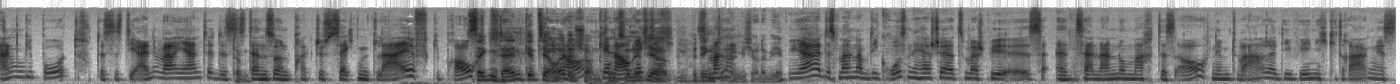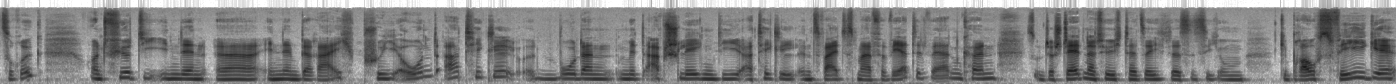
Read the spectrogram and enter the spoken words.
Angebot. Das ist die eine Variante. Das ist dann so ein praktisch Second Life gebraucht. Second Hand gibt es ja genau, heute schon. Genau, Funktioniert richtig. ja bedingt machen, eigentlich, oder wie? Ja, das machen aber die großen Hersteller, zum Beispiel äh, Zalando macht das auch, nimmt Ware, die wenig getragen ist, zurück und führt die in den, äh, in den Bereich Pre-Owned Artikel, wo dann mit Abschlägen die Artikel ein zweites Mal verwertet werden können. Es unterstellt natürlich tatsächlich, dass es sich um gebrauchsfähige,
